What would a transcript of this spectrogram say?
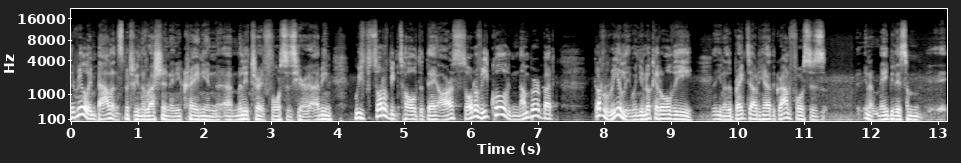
the real imbalance between the Russian and Ukrainian uh, military forces here. I mean, we've sort of been told that they are sort of equal in number, but not really. When you look at all the, you know, the breakdown here, the ground forces, you know, maybe there's some eh,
